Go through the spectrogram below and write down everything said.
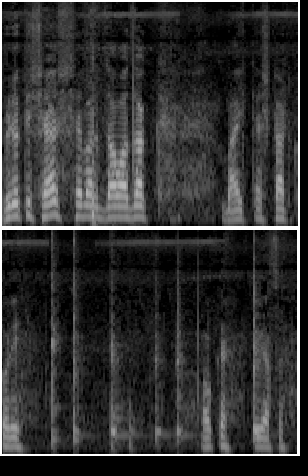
বিরতি শেষ, এবার যাওয়া যাক, বাইকটা স্টার্ট করি। ওকে, ঠিক আছে।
